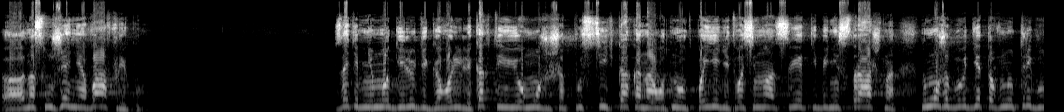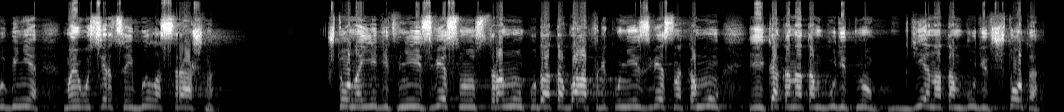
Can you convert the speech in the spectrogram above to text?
э, на служение в Африку. Знаете, мне многие люди говорили, как ты ее можешь отпустить, как она вот, ну, вот поедет, 18 лет, тебе не страшно. Ну, может быть, где-то внутри, глубине моего сердца и было страшно. что она едет в неизвестную страну, куда-то в Африку, неизвестно кому, и как она там будет, ну, где она там будет, что-то.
